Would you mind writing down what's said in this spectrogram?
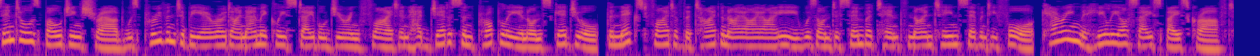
Centaur's bulging shroud was proven to be aerodynamically stable during flight and had jettisoned properly and on schedule. The next flight of the Titan IIIE was on December 10, 1974, carrying the Helios A spacecraft.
